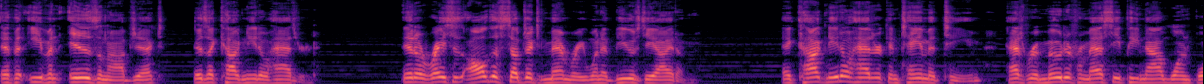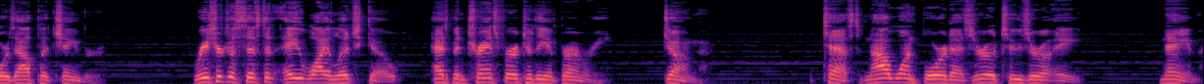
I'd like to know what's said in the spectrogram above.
if it even is an object, is a cognitohazard. It erases all the subject's memory when it views the item. A cognitohazard containment team has removed it from SCP-914's output chamber. Research Assistant A.Y. Lichko has been transferred to the infirmary. Jung. Test 914-0208 Name:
